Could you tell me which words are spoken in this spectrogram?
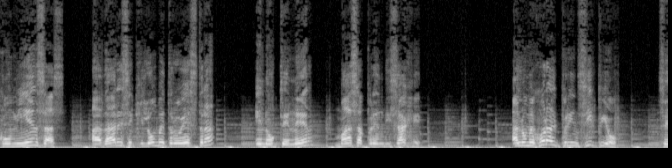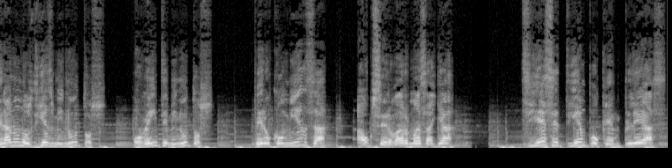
Comienzas a dar ese kilómetro extra en obtener más aprendizaje. A lo mejor al principio serán unos 10 minutos o 20 minutos, pero comienza a observar más allá. Si ese tiempo que empleas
